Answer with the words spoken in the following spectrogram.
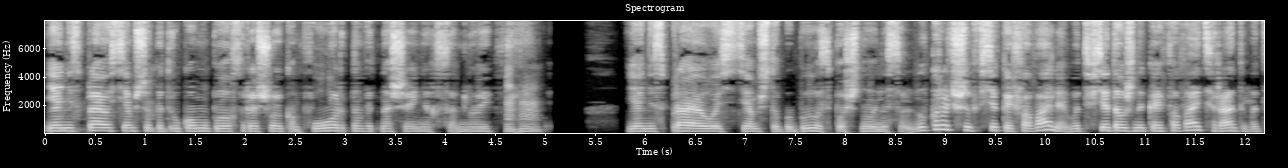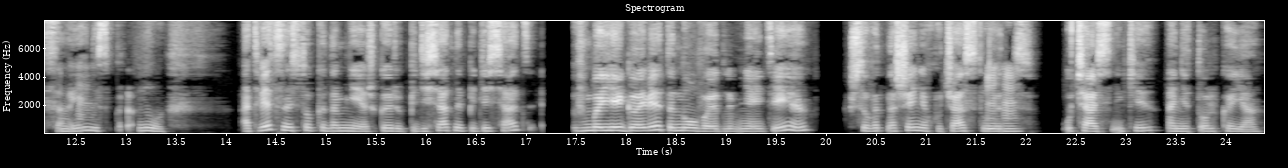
Я не справилась с тем, чтобы другому было хорошо и комфортно в отношениях со мной. Угу. Я не справилась с тем, чтобы было сплошное наслаждение. Ну, короче, чтобы все кайфовали. Вот все должны кайфовать, радоваться. Угу. А я не справилась. Ну, ответственность только на мне. Я же говорю, 50 на 50. В моей голове это новая для меня идея, что в отношениях участвуют угу. участники, а не только я.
